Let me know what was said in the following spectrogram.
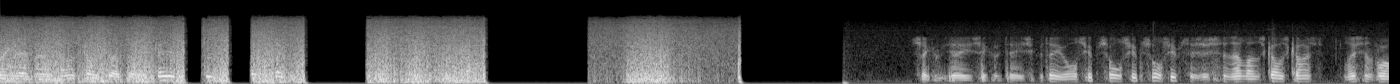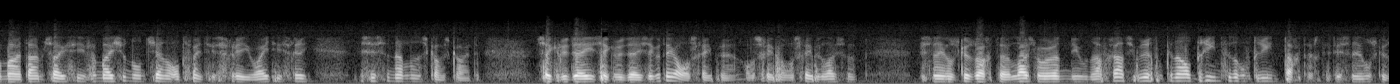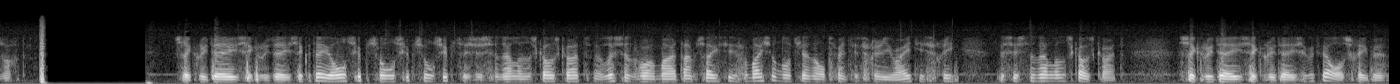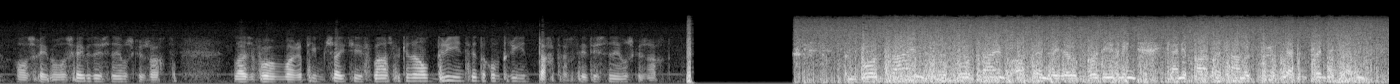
Birmingham, Netherlands Coast Guard. Can you Security, security, security, all ships, all ships, all ships. This is the Netherlands Coast Guard. Listen for maritime safety information on channel 23 or 83. This is the Netherlands Coast Guard. Security, security, security, alle schepen, alle schepen, alle schepen luisteren. Dit is de Nederlandse kustwacht. Uh, luister voor een nieuw navigatiebericht op kanaal 23 of 83. Dit is de Nederlandse kustwacht. Security, security, security, all ships, all ships, all ships. This is the Netherlands Coast Guard. Uh, listen for maritime safety information on channel 23 or 83. This is the Netherlands Coast Guard. Security, security, security, alle schepen, alle schepen, alle schepen. Dit is de Nederlandse kustwacht. Luister voor maritiem safety informatie kanaal 23 of 83. Dit is de Nederlandse kustwacht. Board time, board time, Auckland, good evening. Pass us down at 2727?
